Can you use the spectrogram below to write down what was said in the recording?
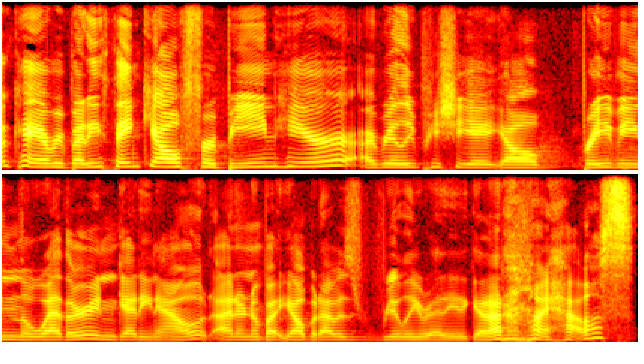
Okay, everybody, thank y'all for being here. I really appreciate y'all braving the weather and getting out. I don't know about y'all, but I was really ready to get out of my house.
